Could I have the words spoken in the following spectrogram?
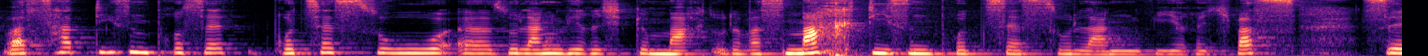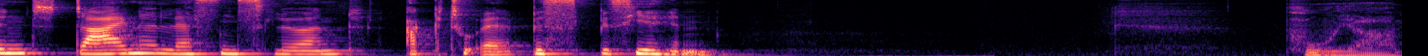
was hat diesen Prozess, Prozess so, äh, so langwierig gemacht oder was macht diesen Prozess so langwierig? Was sind deine Lessons learned aktuell bis, bis hierhin? Puh, ja.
